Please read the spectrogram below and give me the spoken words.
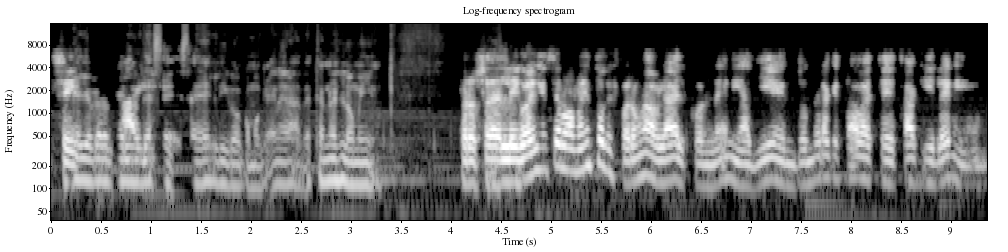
Sí. yo creo que se, desligó, como que, mira, esto no es lo mío. Pero se desligó en ese momento que fueron a hablar con Lenny allí, en donde era que estaba este Saki Lenny,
